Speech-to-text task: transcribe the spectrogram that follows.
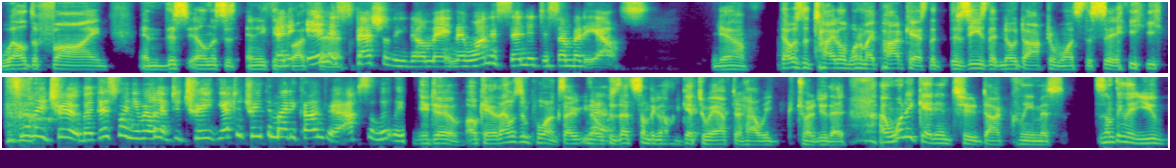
well defined and this illness is anything and but in that. a specialty domain they want to send it to somebody else. Yeah That was the title of one of my podcasts, The Disease That No Doctor Wants to See. it's really true. But this one you really have to treat, you have to treat the mitochondria. Absolutely. You do. Okay. That was important because I, you know, because yeah. that's something I'm going to get to after how we try to do that. I want to get into Dr. Klimas, something that you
